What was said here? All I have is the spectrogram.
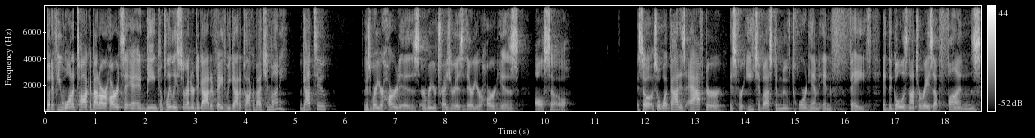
But if you want to talk about our hearts and being completely surrendered to God in faith, we got to talk about your money. We got to. Because where your heart is, or where your treasure is, there your heart is also. So, so what God is after is for each of us to move toward Him in faith. And the goal is not to raise up funds.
